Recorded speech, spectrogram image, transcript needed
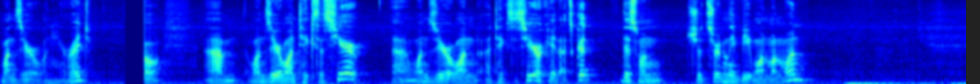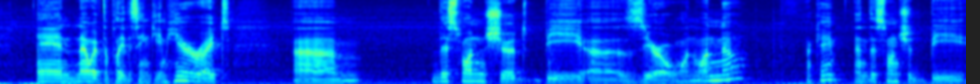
1, 0, 1 here, right? So um, 1, 0, 1 takes us here. Uh, 1, 0, 1 uh, takes us here. Okay, that's good. This one should certainly be 1, 1, 1. And now we have to play the same game here, right? Um, this one should be uh, 0, 1, 1 now. Okay, and this one should be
